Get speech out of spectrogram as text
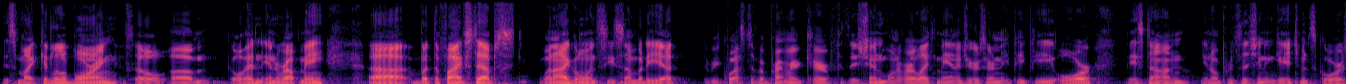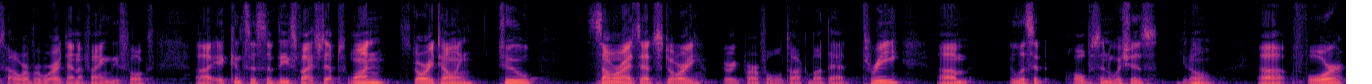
This might get a little boring, so um, go ahead and interrupt me. Uh, but the five steps, when I go and see somebody at the request of a primary care physician, one of our life managers or an APP, or based on you know precision engagement scores, however we're identifying these folks, uh, it consists of these five steps: one, storytelling; two, summarize that story, very powerful. We'll talk about that. Three, um, elicit hopes and wishes. You know, uh, four,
